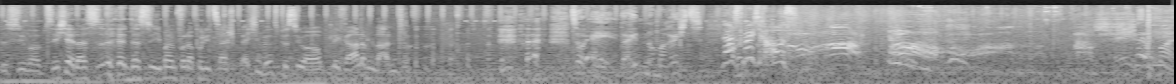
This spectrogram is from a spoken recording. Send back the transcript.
bist du überhaupt sicher, dass, dass du jemanden von der Polizei sprechen willst? Bist du überhaupt legal im Land? So, ey, da hinten nochmal rechts. Lass mich raus! Hey, sag mal.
